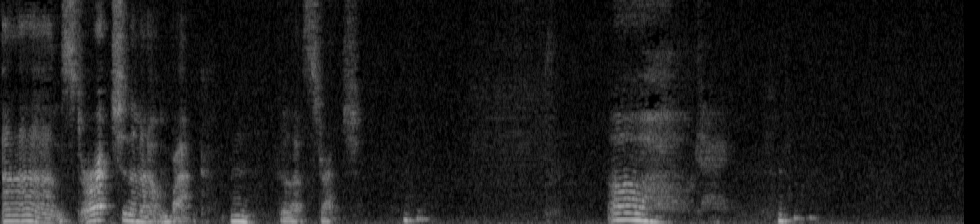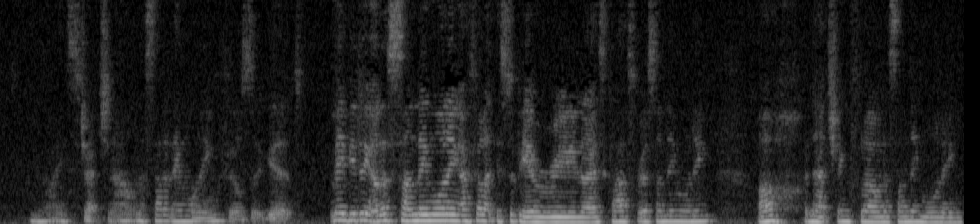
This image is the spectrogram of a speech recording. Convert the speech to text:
and stretching them out and back. Mm, feel that stretch. oh, okay. Nice, stretching out on a Saturday morning feels so good. Maybe doing it on a Sunday morning. I feel like this would be a really nice class for a Sunday morning. Oh, a nurturing flow on a Sunday morning.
